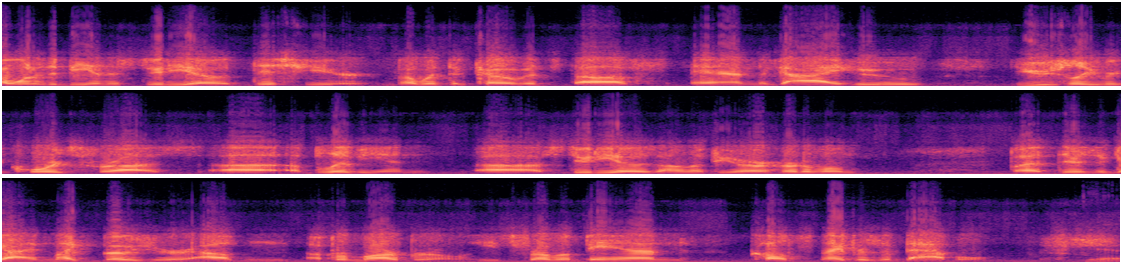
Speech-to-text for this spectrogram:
I wanted to be in the studio this year, but with the COVID stuff and the guy who usually records for us, uh, Oblivion uh, Studios. I don't know if you ever heard of him, but there's a guy, Mike Bozier, out in Upper Marlboro. He's from a band called Snipers of Babel, Yeah.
